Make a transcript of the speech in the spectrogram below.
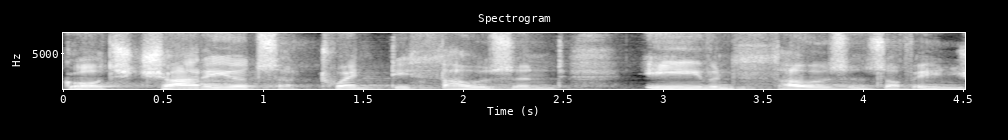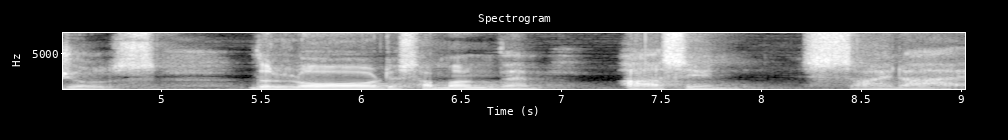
God's chariots are 20,000 even thousands of angels. The Lord is among them as in Sinai.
